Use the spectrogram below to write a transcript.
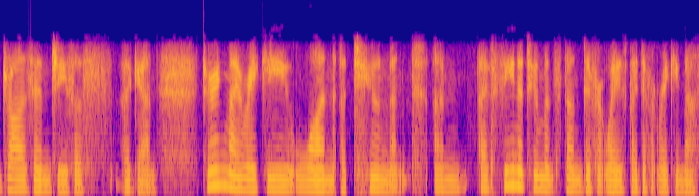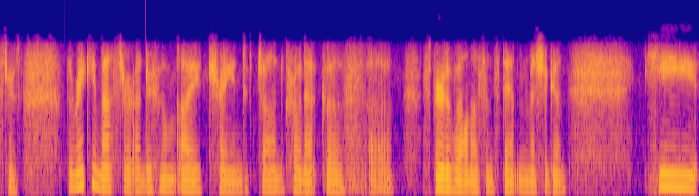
draws in Jesus again. During my Reiki 1 attunement, um, I've seen attunements done different ways by different Reiki masters. The Reiki master under whom I trained, John Kronak of uh, Spirit of Wellness in Stanton, Michigan, he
